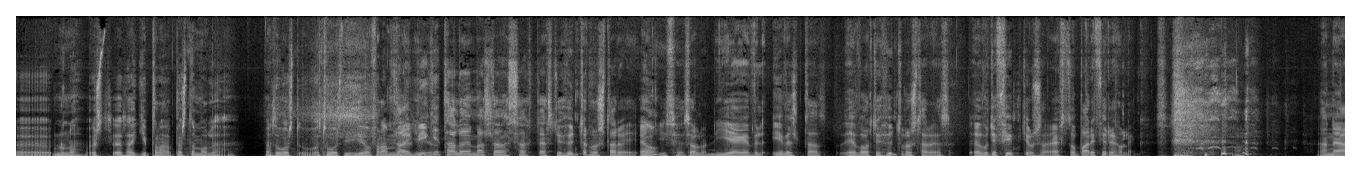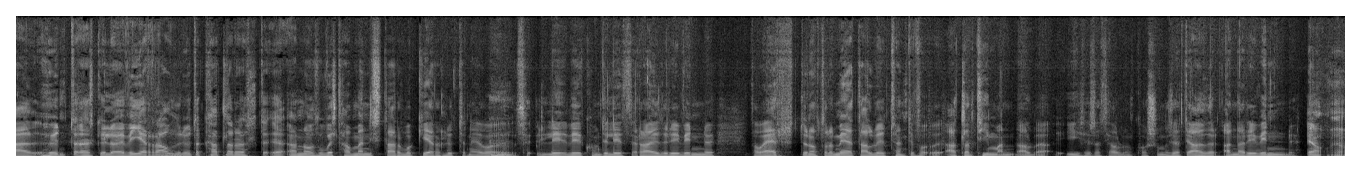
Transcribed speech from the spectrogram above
uh, núna, veist, er það ekki bara besta máli það? Þú varst, þú varst í því að fram Það er mikið talað um alltaf sagt, ertu 100% starfi Já. í þjálfun ég vel, ég vilt að, ef þú ert í 100% starfi ef þú ert í 50% starfi, ertu þá bara í fyrirháling Þannig að 100, skilu, ef ég er ráður út að kallar öll, annar, þú vilt hafa menn í starf og gera hlutina, ef mm. við komum til lið ræður í vinnu, þá ertu náttúrulega með þetta alveg 20, allan tíman alveg í þessa þjálfun, hvort sem þú sért í annar í vinnu. Já, já,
